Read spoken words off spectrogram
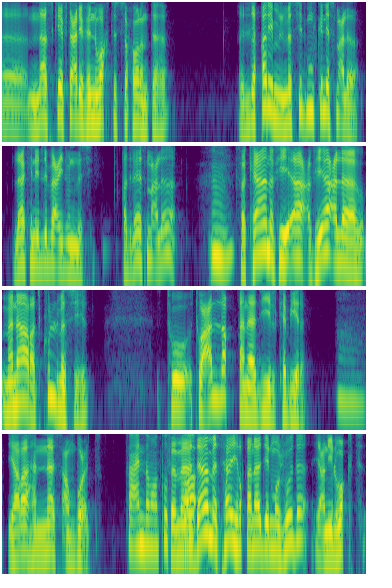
الناس كيف تعرف إن وقت السحور انتهى؟ اللي قريب من المسجد ممكن يسمع الاذان لكن اللي بعيد من المسجد قد لا يسمع الاذان فكان في أع... في أعلى منارة كل مسجد ت... تعلق قناديل كبيرة. يراها الناس عن بعد. فعندما تطفأ فما دامت هذه القناديل موجودة يعني الوقت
